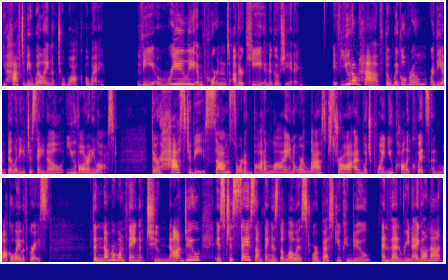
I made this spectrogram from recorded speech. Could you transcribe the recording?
you have to be willing to walk away. The really important other key in negotiating if you don't have the wiggle room or the ability to say no, you've already lost. There has to be some sort of bottom line or last straw at which point you call it quits and walk away with grace. The number one thing to not do is to say something is the lowest or best you can do and then renege on that,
